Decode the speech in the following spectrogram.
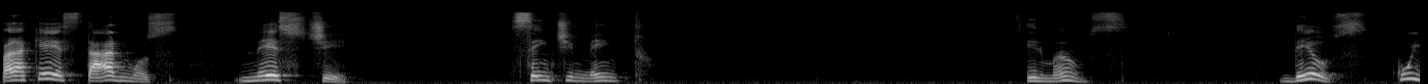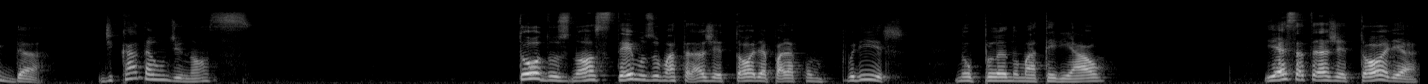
Para que estarmos neste sentimento? Irmãos, Deus cuida de cada um de nós. Todos nós temos uma trajetória para cumprir no plano material. E essa trajetória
